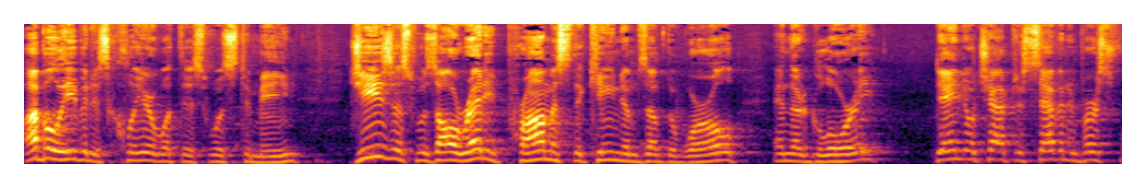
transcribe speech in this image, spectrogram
I believe it is clear what this was to mean. Jesus was already promised the kingdoms of the world and their glory. Daniel chapter 7 and verse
